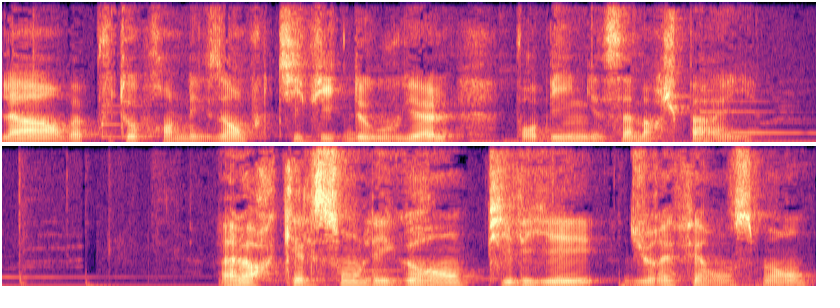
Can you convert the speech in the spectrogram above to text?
Là, on va plutôt prendre l'exemple typique de Google. Pour Bing, ça marche pareil. Alors, quels sont les grands piliers du référencement?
